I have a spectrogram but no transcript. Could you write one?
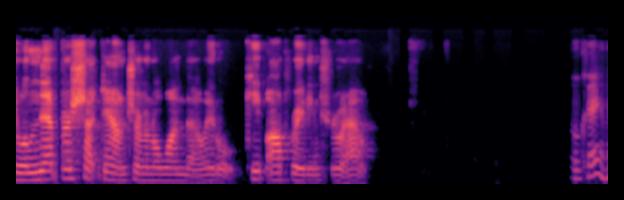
They will never shut down Terminal 1, though. It'll keep operating throughout. Okay,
